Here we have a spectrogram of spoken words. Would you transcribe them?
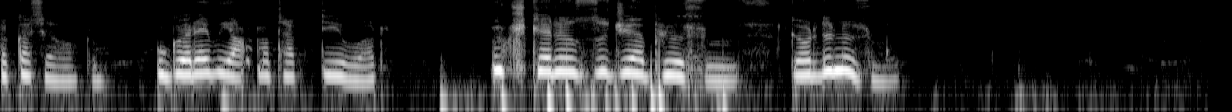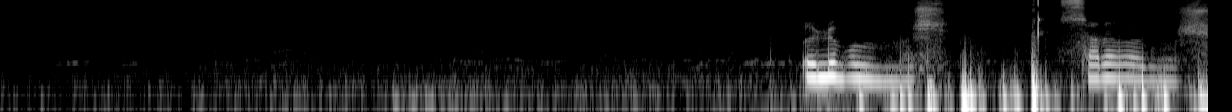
Arkadaşlar bakın. Bu görevi yapma taktiği var. Üç kere hızlıca yapıyorsunuz. Gördünüz mü? Ölü bulunmuş. Sarı ölmüş.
